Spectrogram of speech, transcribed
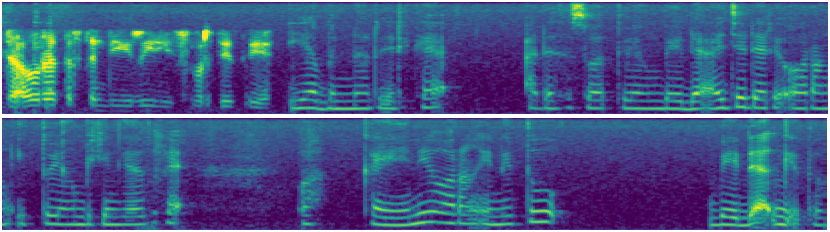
ada aura tersendiri seperti itu ya? Iya benar jadi kayak ada sesuatu yang beda aja dari orang itu yang bikin kita tuh kayak wah kayak ini orang ini tuh beda gitu.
